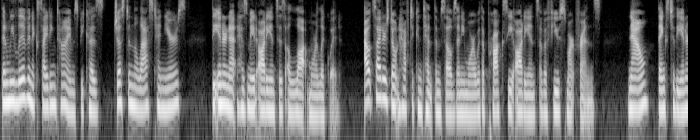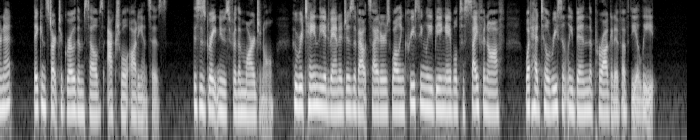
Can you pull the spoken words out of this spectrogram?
then we live in exciting times because just in the last 10 years, the internet has made audiences a lot more liquid. Outsiders don't have to content themselves anymore with a proxy audience of a few smart friends. Now, thanks to the internet, they can start to grow themselves actual audiences. This is great news for the marginal, who retain the advantages of outsiders while increasingly being able to siphon off what had till recently been the prerogative of the elite.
